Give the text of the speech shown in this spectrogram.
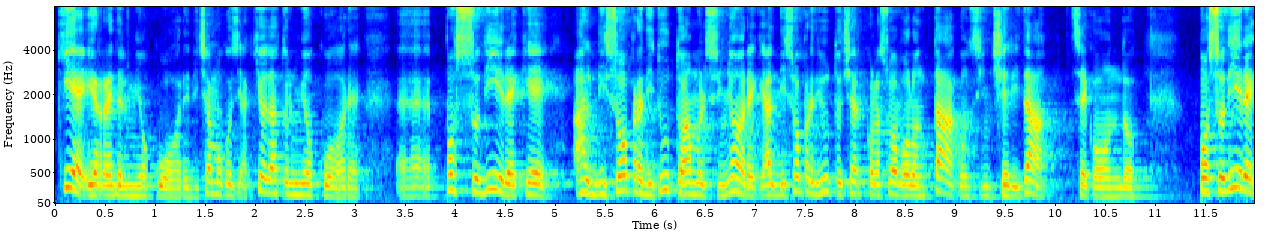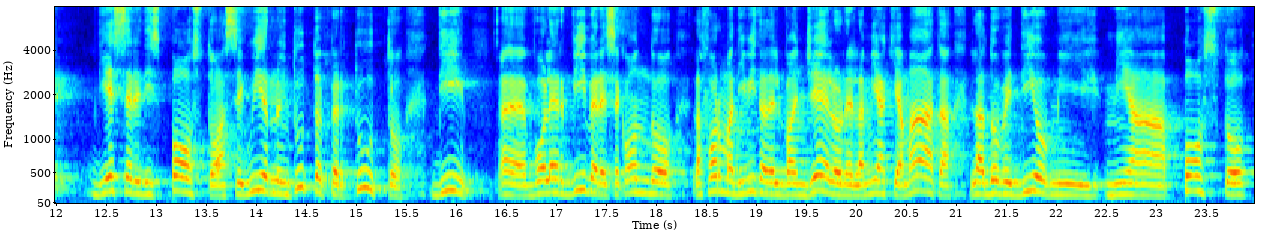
chi è il re del mio cuore? Diciamo così, a chi ho dato il mio cuore? Eh, posso dire che al di sopra di tutto amo il Signore, che al di sopra di tutto cerco la sua volontà con sincerità? Secondo, Posso dire di essere disposto a seguirlo in tutto e per tutto, di eh, voler vivere secondo la forma di vita del Vangelo nella mia chiamata, laddove Dio mi, mi ha posto.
